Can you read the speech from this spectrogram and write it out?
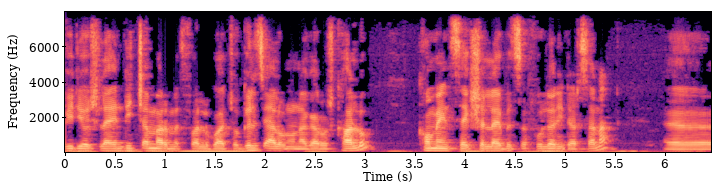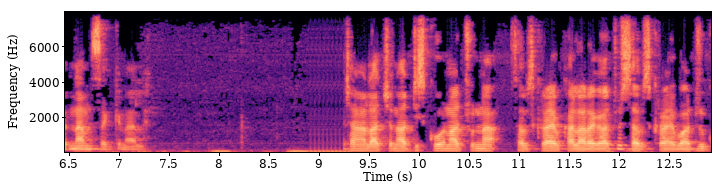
ቪዲዮዎች ላይ እንዲጨመር የምትፈልጓቸው ግልጽ ያልሆኑ ነገሮች ካሉ comment section ላይ ብትጽፉልን ይደርሰናል። እናመሰግናለን። ቻናላችን አዲስ ከሆናችሁና subscribe ካላረጋችሁ subscribe አድርጉ።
